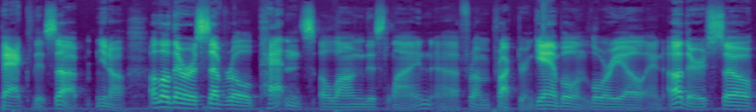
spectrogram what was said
back this up, you know. Although there are several patents along this line uh, from Procter & Gamble and L'Oreal and others. So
